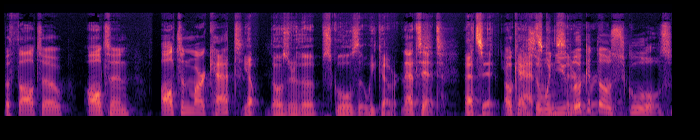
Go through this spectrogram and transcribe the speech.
Bethalto, Alton, Alton Marquette. Yep. Those are the schools that we cover. That's Yes. it. That's it. Yeah, Okay, that's so when you look at those schools,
